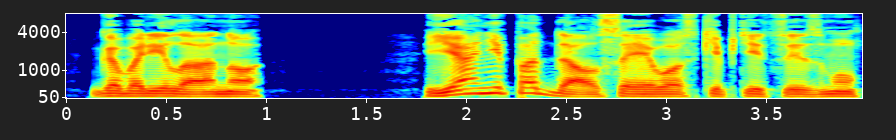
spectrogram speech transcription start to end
— говорило оно. Я не поддался его скептицизму.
